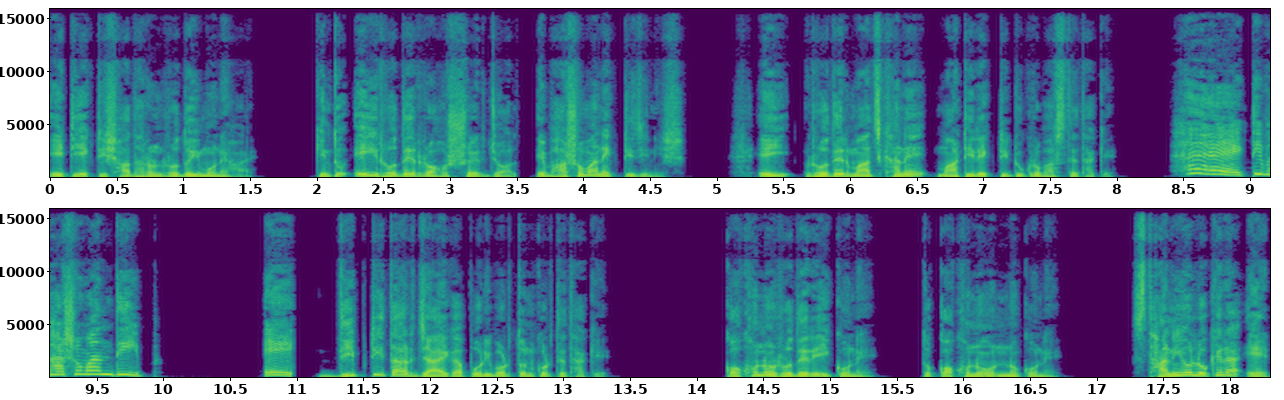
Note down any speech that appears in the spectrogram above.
এটি একটি সাধারণ হ্রদই মনে হয়। কিন্তু এই হ্রদের রহস্যের জল এ ভাসমান একটি জিনিস। এই হ্রদের মাঝখানে মাটির একটি টুকরো ভাসতে থাকে। হ্যাঁ একটি ভাসমান দ্বীপ। এ দ্বীপটি তার জায়গা পরিবর্তন করতে থাকে। কখনো হ্রদের এই কোণে তো কখনো অন্য কোণে। স্থানীয় লোকেরা এর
